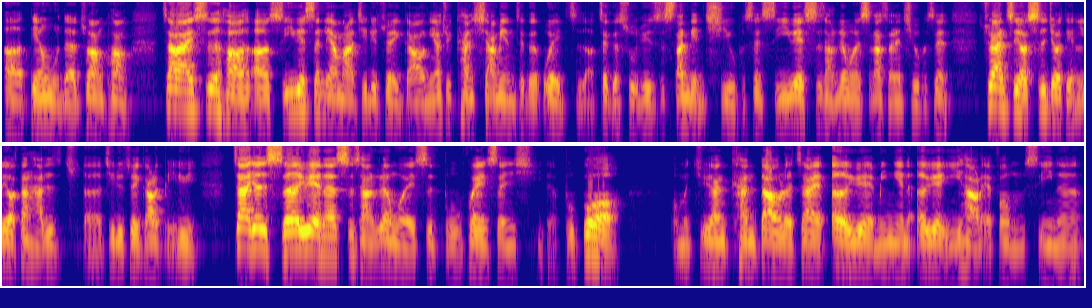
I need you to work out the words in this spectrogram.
呃，点五的状况，再来是哈，呃，十一月升两码几率最高。你要去看下面这个位置啊，这个数据是三点七五 percent，十一月市场认为是那三点七五 percent，虽然只有四九点六，但还是呃几率最高的比率。再就是十二月呢，市场认为是不会升息的。不过我们居然看到了在二月，明年的二月一号的 FOMC 呢。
